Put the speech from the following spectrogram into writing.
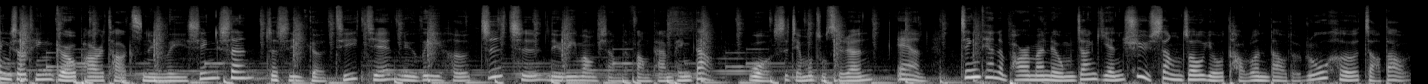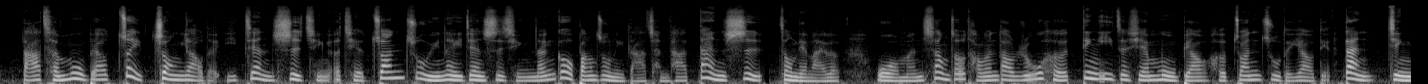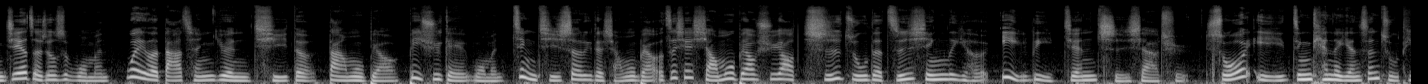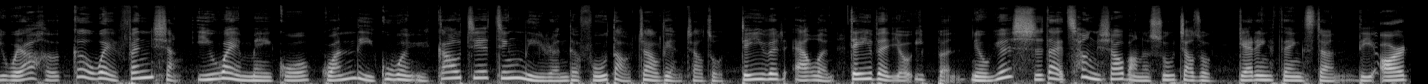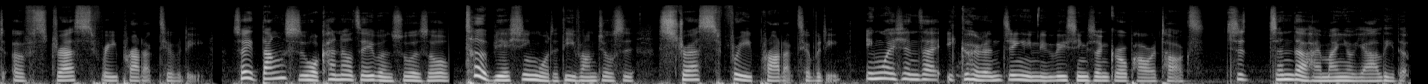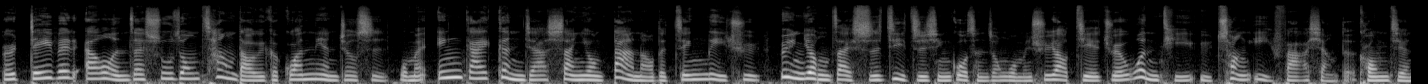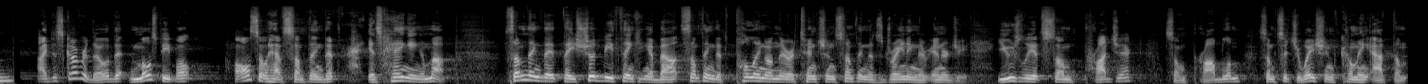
欢迎收听《Girl Power Talks》女力新生，这是一个集结女力和支持女力梦想的访谈频道。我是节目主持人 Ann。今天的 Power Monday，我们将延续上周有讨论到的，如何找到达成目标最重要的一件事情，而且专注于那一件事情，能够帮助你达成它。但是重点来了。我们上周讨论到如何定义这些目标和专注的要点，但紧接着就是我们为了达成远期的大目标，必须给我们近期设立的小目标，而这些小目标需要十足的执行力和毅力坚持下去。所以今天的延伸主题，我要和各位分享一位美国管理顾问与高阶经理人的辅导教练，叫做 David Allen。David 有一本纽约时在畅销榜的书叫做《Getting Things Done: The Art of Stress-Free Productivity》。所以当时我看到这一本书的时候，特别吸引我的地方就是 Stress-Free Productivity，因为现在一个人经营女力新生 Girl Power Talks。是真的还蛮有压力的，而 David Allen 在书中倡导一个观念，就是我们应该更加善用大脑的精力去运用在实际执行过程中，我们需要解决问题与创意发想的空间。I discovered though that most people also have something that is hanging them up, something that they should be thinking about, something that's pulling on their attention, something that's draining their energy. Usually it's some project. Some problem, some situation coming at them.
